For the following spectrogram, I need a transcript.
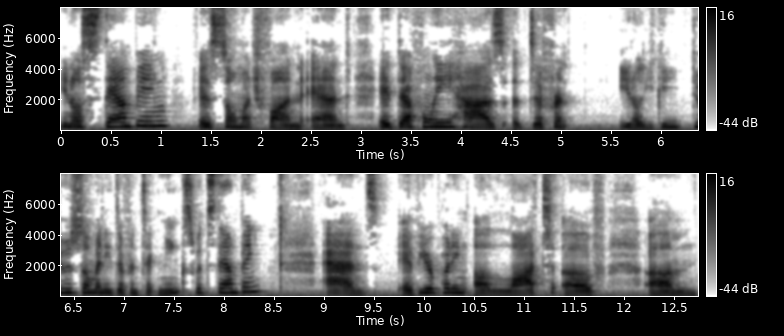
You know, stamping is so much fun and it definitely has a different, you know, you can do so many different techniques with stamping. And if you're putting a lot of um,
